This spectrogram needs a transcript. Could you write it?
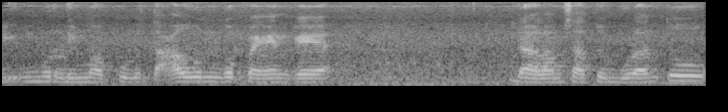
di umur 50 tahun gue pengen kayak dalam satu bulan tuh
